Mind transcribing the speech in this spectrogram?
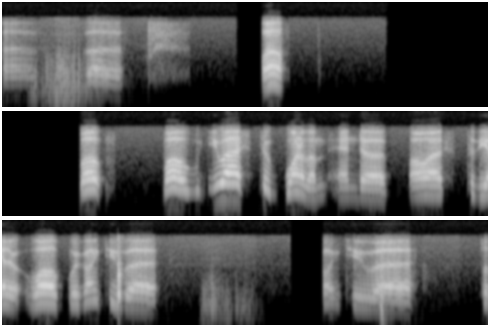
Uh, uh, well, well, well. You asked to one of them, and uh, I'll ask to the other. Well, we're going to uh, going to uh, flip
